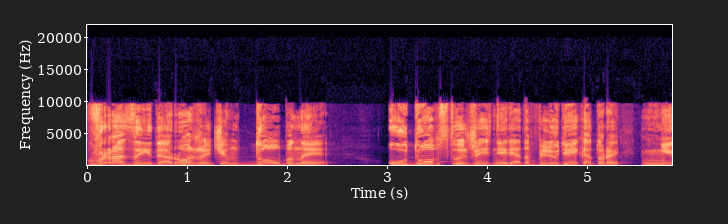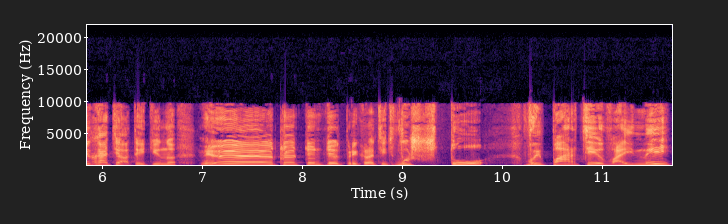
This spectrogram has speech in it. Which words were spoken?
в разы дороже, чем долбанные удобства жизни рядом людей, которые не хотят идти на... Нет, нет, нет, нет, прекратить. Вы что? Вы партия войны?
